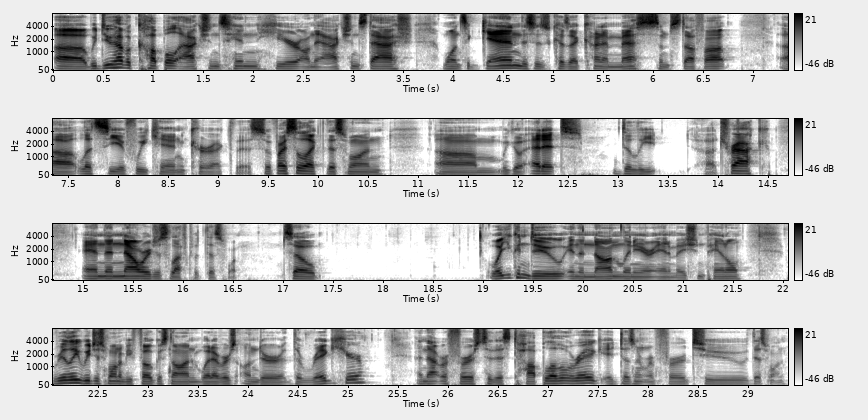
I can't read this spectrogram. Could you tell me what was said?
uh, we do have a couple actions hidden here on the action stash. Once again, this is because I kind of messed some stuff up. Uh, let's see if we can correct this. So if I select this one, um, we go edit, delete uh, track, and then now we're just left with this one. So what you can do in the nonlinear animation panel, really we just want to be focused on whatever's under the rig here. And that refers to this top level rig. It doesn't refer to this one.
